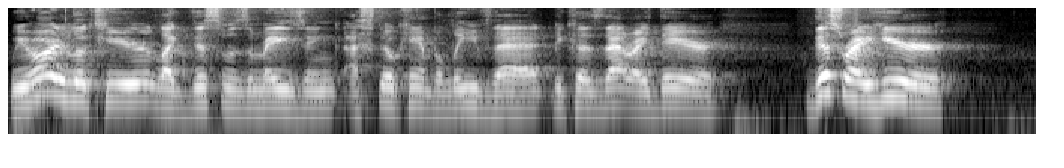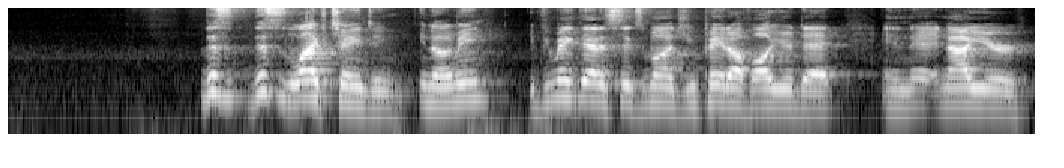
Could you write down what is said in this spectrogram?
We've already looked here like this was amazing. I still can't believe that because that right there, this right here, this this is life changing. You know what I mean? If you make that in six months, you paid off all your debt, and now you're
